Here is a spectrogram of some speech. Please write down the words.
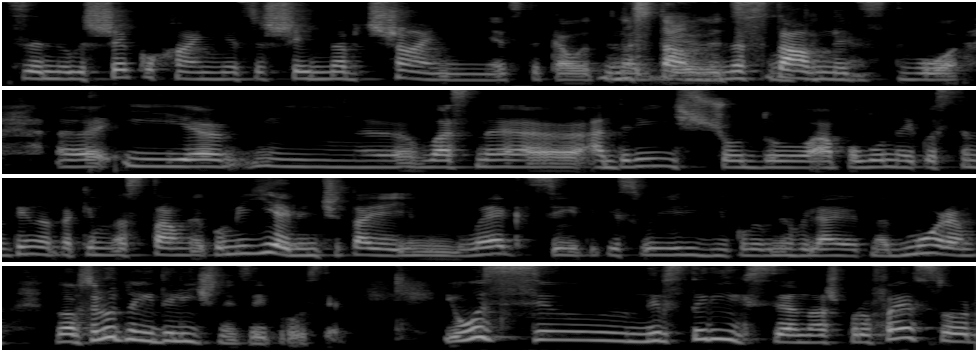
Це не лише кохання, це ще й навчання, це така от Наставництво наставництво. Е, І е, власне Андрій щодо Аполлона і Костянтина таким наставником і є. Він читає їм лекції, такі своєрідні, коли вони гуляють над морем. Ну, абсолютно іделічний цей простір. І ось е, не встерігся наш професор.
